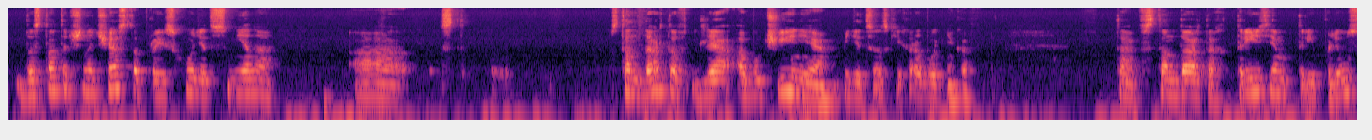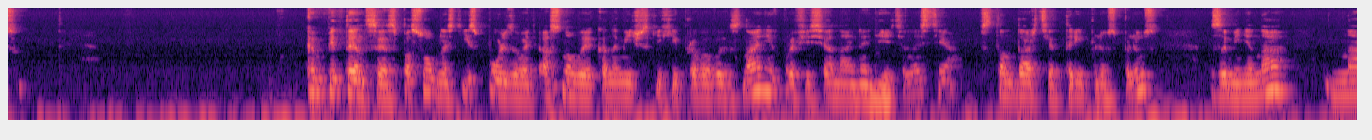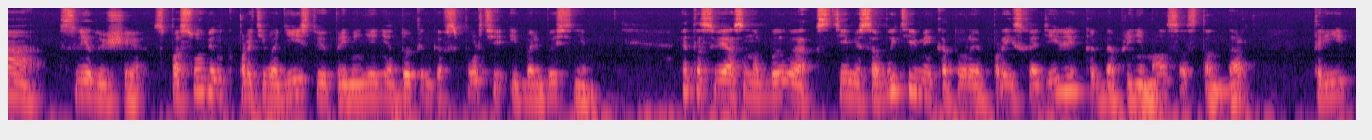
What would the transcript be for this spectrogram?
Достаточно часто происходит смена а, ст стандартов для обучения медицинских работников. Так, в стандартах третьем, 3+, компетенция, способность использовать основы экономических и правовых знаний в профессиональной деятельности в стандарте 3++ заменена на следующее. Способен к противодействию применения допинга в спорте и борьбы с ним. Это связано было с теми событиями, которые происходили, когда принимался стандарт 3++.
